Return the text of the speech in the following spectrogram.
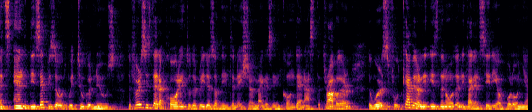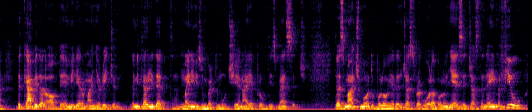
Let's end this episode with two good news. The first is that according to the readers of the international magazine Condé Nast the Traveler, the world's food capital is the northern Italian city of Bologna, the capital of the Emilia-Romagna region. Let me tell you that uh, my name is Umberto Mucci and I approve this message. There's much more to Bologna than just ragù alla bolognese, just to name a few.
